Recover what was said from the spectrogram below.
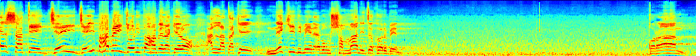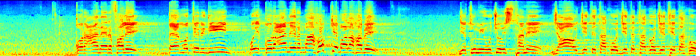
এর সাথে যেই যেইভাবেই জড়িত হবে না কেন, আল্লাহ তাকে নেকি দিবেন এবং সম্মানিত করবেন। কোরআন। কোরআনের ফলে কেমতের দিন ওই কোরআনের বাহককে বলা হবে যে তুমি উঁচু স্থানে যাও, যেতে থাকো যেতে থাকো যেতে থাকো।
